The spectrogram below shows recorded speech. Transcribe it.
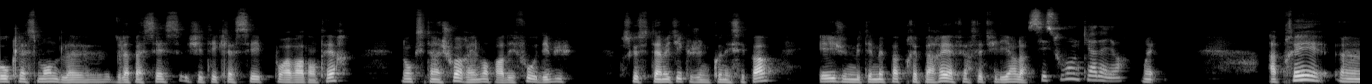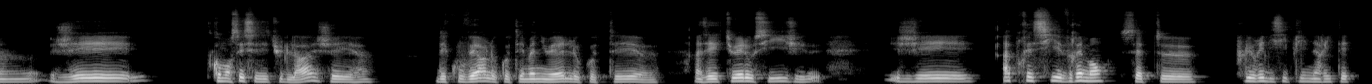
Au classement de la, de la PACES, j'étais classé pour avoir dentaire, donc c'était un choix réellement par défaut au début, parce que c'était un métier que je ne connaissais pas et je ne m'étais même pas préparé à faire cette filière-là. C'est souvent le cas d'ailleurs. Après, euh, j'ai commencé ces études-là, j'ai euh, découvert le côté manuel, le côté euh, intellectuel aussi. J'ai, j'ai apprécié vraiment cette pluridisciplinarité.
